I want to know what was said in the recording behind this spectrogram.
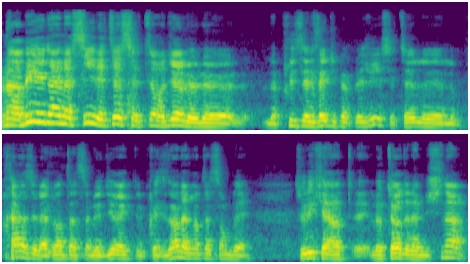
Rabbi Yehuda Nassi, il était, on va dire, le, le, plus élevé du peuple juif, c'était le, prince de la grande assemblée, le, direct, le président de la grande assemblée, celui qui est l'auteur de la Mishnah.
